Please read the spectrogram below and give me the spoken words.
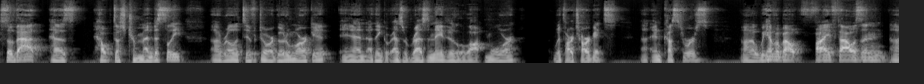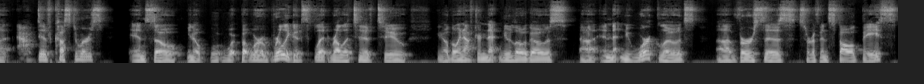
so that has helped us tremendously uh, relative to our go to market. And I think it has resonated a lot more with our targets uh, and customers. Uh, we have about 5,000 uh, active customers. And so, you know, we're, but we're a really good split relative to, you know, going after net new logos uh, and net new workloads uh, versus sort of installed base.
